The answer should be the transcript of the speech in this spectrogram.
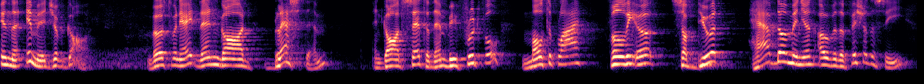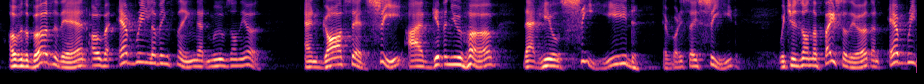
in the image of God. Verse 28 Then God blessed them, and God said to them, Be fruitful, multiply, fill the earth, subdue it, have dominion over the fish of the sea, over the birds of the air, and over every living thing that moves on the earth. And God said, See, I have given you herb that yields seed. Everybody say seed which is on the face of the earth, and every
